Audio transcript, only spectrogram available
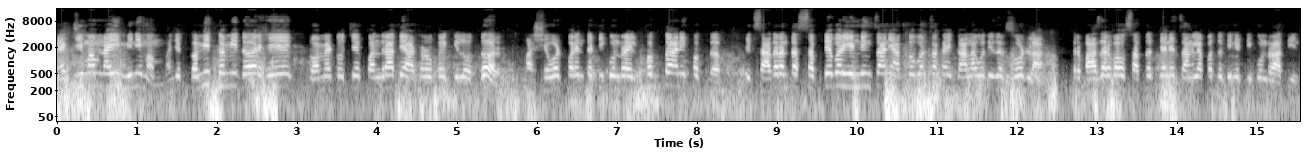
मॅक्झिमम नाही मिनिमम म्हणजे कमीत कमी दर हे टोमॅटोचे पंधरा ते अठरा रुपये किलो दर हा शेवटपर्यंत टिकून राहील. फक्त आणि फक्त एक साधारणतः सप्टेंबर एंडिंगचा आणि ऑक्टोबरचा काही कालावधी जर सोडला तर बाजारभाव सातत्याने चांगल्या पद्धतीने टिकून राहतील.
